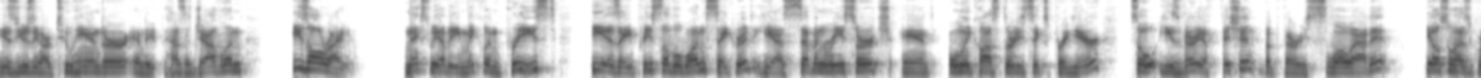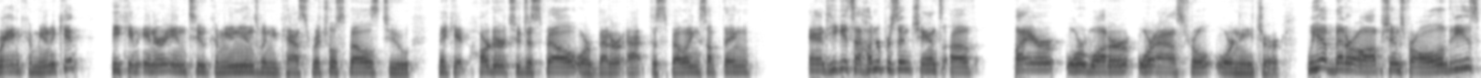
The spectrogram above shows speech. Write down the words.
He's using our two hander and it has a javelin. He's all right. Next, we have a Mictlan priest. He is a priest level one sacred. He has seven research and only costs 36 per year. So he's very efficient, but very slow at it. He also has grand communicant. He can enter into communions when you cast ritual spells to make it harder to dispel or better at dispelling something and he gets a 100% chance of fire or water or astral or nature. We have better options for all of these.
